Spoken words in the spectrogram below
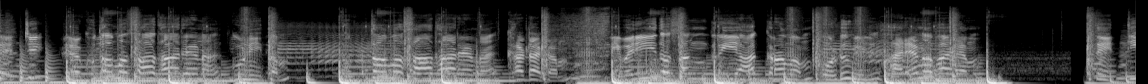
തെറ്റി. ലഘുതമ സാധാരണ ഗുണിതം ഉത്തമ സാധാരണ ഘടകം വിപരീത സംക്രിയാക്രമം ഒടുവിൽ ഹരണഫലം തെറ്റി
